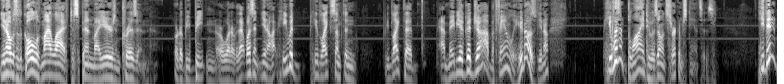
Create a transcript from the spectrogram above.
you know, it was the goal of my life to spend my years in prison or to be beaten or whatever. That wasn't, you know, he would he'd like something, he'd like to have maybe a good job, a family. Who knows, you know? He wasn't blind to his own circumstances he didn't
